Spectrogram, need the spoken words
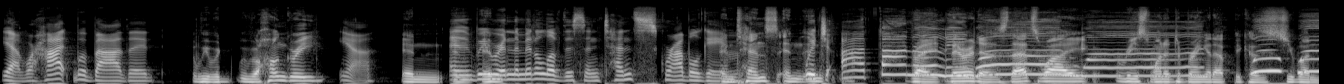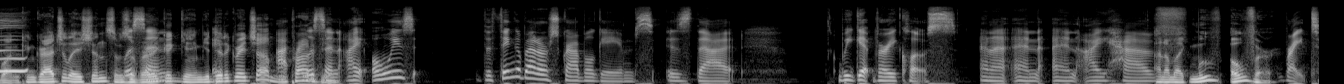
yeah, we're hot. We're bothered. We were we were hungry Yeah. And And, we were in the middle of this intense Scrabble game, intense and which and- I finally right there it is. That's why won. Reese wanted to bring it up because she won one. Congratulations! It was a very good game. You did a great job. I'm I- proud listen, of you. Listen, I always the thing about our Scrabble games is that we get very close, and I, and and I have And I'm like, move over. right,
